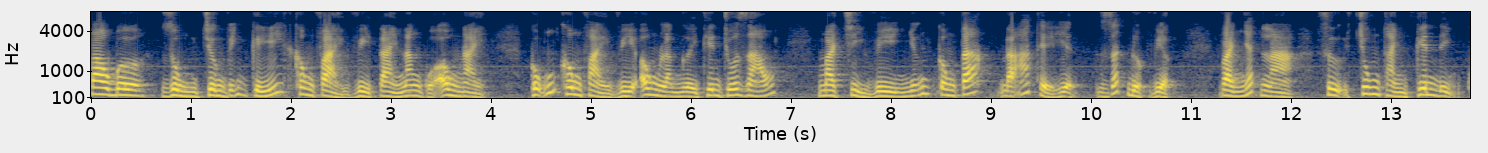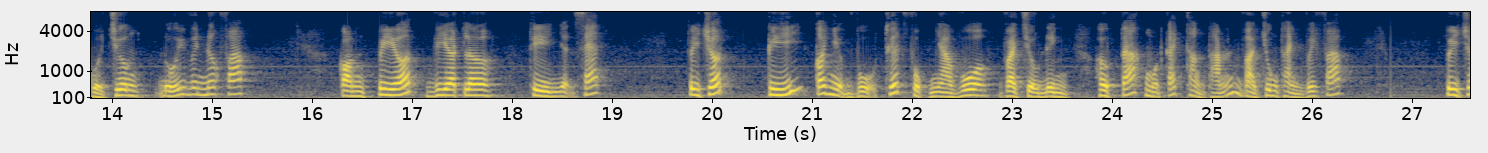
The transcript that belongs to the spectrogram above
Pauber dùng Trương Vĩnh Ký không phải vì tài năng của ông này, cũng không phải vì ông là người Thiên Chúa Giáo, mà chỉ vì những công tác đã thể hiện rất được việc và nhất là sự trung thành kiên định của Trương đối với nước Pháp. Còn Piotr Vietler thì nhận xét Piotr ký có nhiệm vụ thuyết phục nhà vua và triều đình hợp tác một cách thẳng thắn và trung thành với Pháp. Piotr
